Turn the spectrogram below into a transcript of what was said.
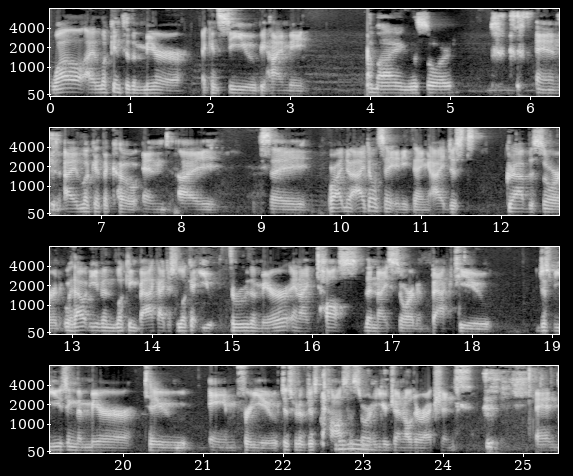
While I look into the mirror, I can see you behind me, I'm eyeing the sword. and I look at the coat and I say, or I know I don't say anything. I just grab the sword without even looking back. I just look at you through the mirror and I toss the nice sword back to you, just using the mirror to aim for you. Just sort of just toss the sword in your general direction, and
